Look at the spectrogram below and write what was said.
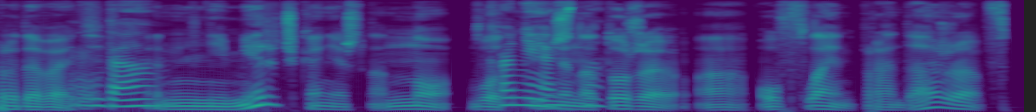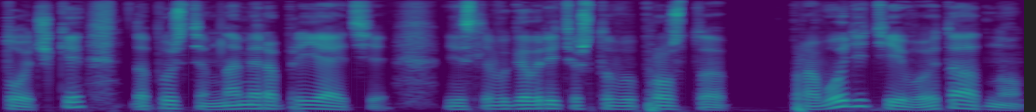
продавать. Да. Не мерч, конечно, но вот Конечно. именно тоже а, оффлайн продажа в точке, допустим, на мероприятии. Если вы говорите, что вы просто проводите его, это одно.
